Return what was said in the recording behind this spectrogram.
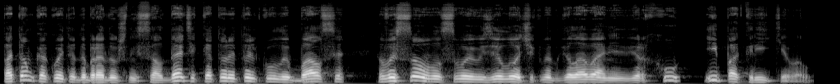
Потом какой-то добродушный солдатик, который только улыбался, высовывал свой узелочек над головами вверху и покрикивал.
